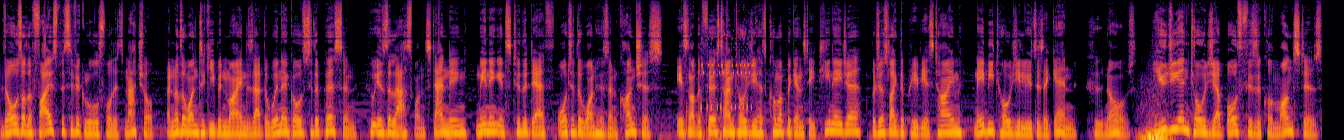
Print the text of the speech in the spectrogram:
Those are the 5 specific rules for this matchup. Another one to keep in mind is that the winner goes to the person who is the last one standing, meaning it's to the death or to the one who's unconscious. It's not the first time Toji has come up against a teenager, but just like the previous time, maybe Toji loses again, who knows. Yuji and Toji are both physical monsters,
